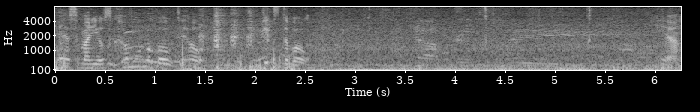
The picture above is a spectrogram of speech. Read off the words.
They had somebody else come on the boat to help fix the boat. Yeah.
